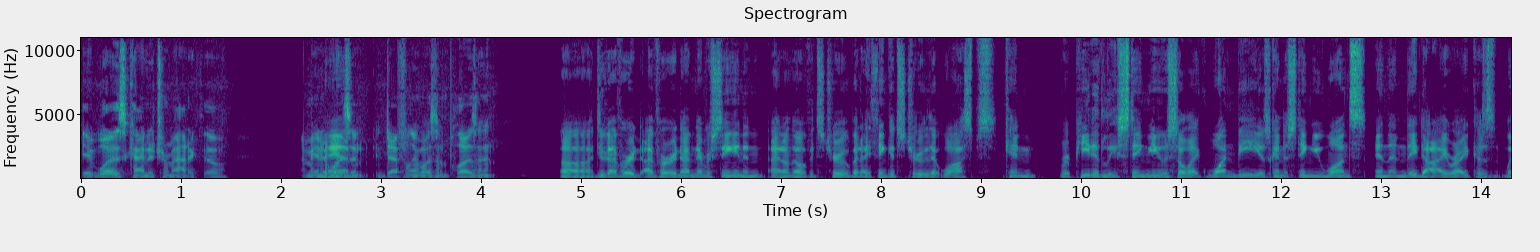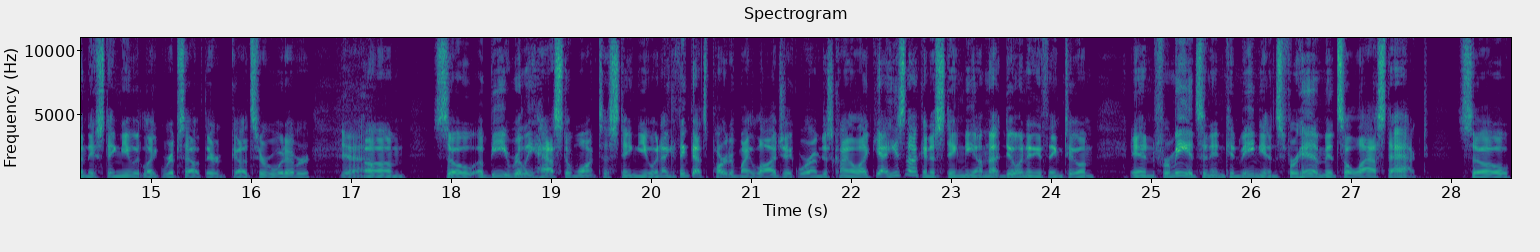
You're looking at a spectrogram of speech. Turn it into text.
it was kind of traumatic though. I mean, man. it wasn't. It definitely wasn't pleasant. Uh, dude, I've heard, I've heard, I've never seen, and I don't know if it's true, but I think it's true that wasps can repeatedly sting you. So like one bee is going to sting you once and then they die, right? Because when they sting you, it like rips out their guts or whatever. Yeah. Um, so a bee really has to want to sting you, and I think that's part of my logic where I'm just kind of like, yeah, he's not going to sting me. I'm not doing anything to him. And for me, it's an inconvenience. For him, it's a last act. So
